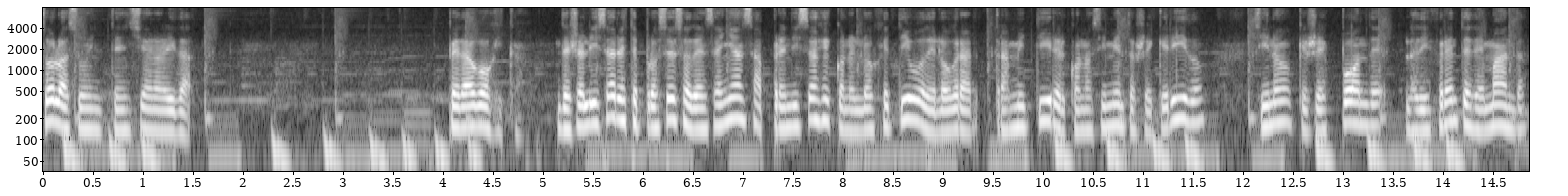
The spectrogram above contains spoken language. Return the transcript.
solo a su intencionalidad pedagógica de realizar este proceso de enseñanza-aprendizaje con el objetivo de lograr transmitir el conocimiento requerido, sino que responde las diferentes demandas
